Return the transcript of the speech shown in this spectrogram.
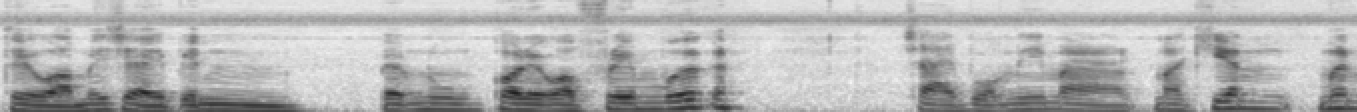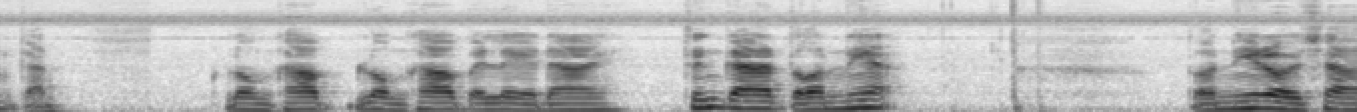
แต่ว่าไม่ใช่เป็นแบบนู้นก็เรียกว่าเฟรมเวิร์กใช้พวกนี้มามาเขียนเหมือนกัน ลงครับลงเข้าไปเลยได้ ถึงการตอนเนี้ยตอนนี้เราใช้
